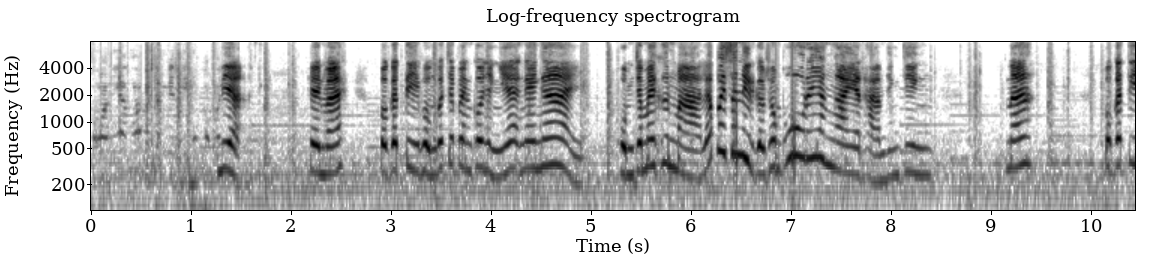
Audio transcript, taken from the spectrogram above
ซอยเนี้ยถ้ามันจะเป็นจริงผมก็ไม่เนี่ย เห็นไหมปกติผมก็จะเป็นคนอย่างเงี้ยง่าย ๆ ผมจะไม่ขึ้นมาแล้วไปสนิทกับชมพู่ได้ยังไงอะถามจริง ๆ นะ ปกติ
